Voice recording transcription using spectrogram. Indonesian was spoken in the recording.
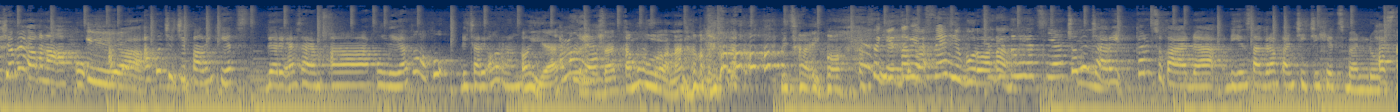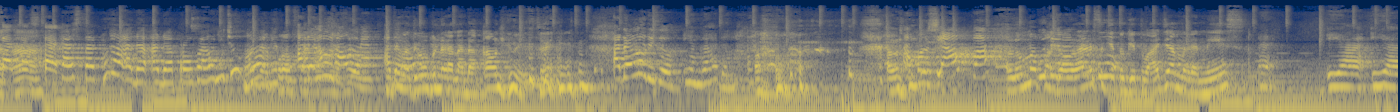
Siapa yang gak kenal aku? Iya. Aku cici paling hits dari SMA kuliah tuh aku dicari orang. Oh iya? Emang ya? Kamu buronan apa? Dicari orang. Segitu hitsnya di buronan. Segitu hitsnya, coba cari kan suka ada di Instagram kan Cici Hits Bandung. Hashtag, Ah. hashtag. Hashtag enggak ada ada profilnya juga Oh, ada gitu. profile. Ada accountnya. Ada tiba-tiba beneran ada account ini. Ada lu di situ? Iya enggak ada lah. Lu Aku siapa? Lu mah pergaulannya segitu-gitu aja, Merenis. Eh, iya iya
